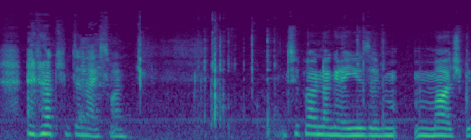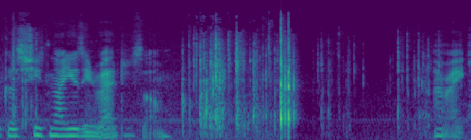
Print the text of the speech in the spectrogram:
and I'll keep the nice one she's probably not gonna use it much because she's not using red so. All right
